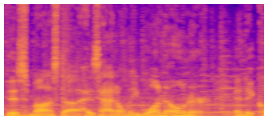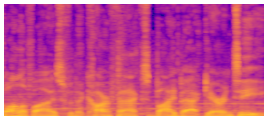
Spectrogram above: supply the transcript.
This Mazda has had only one owner and it qualifies for the Carfax buyback guarantee.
